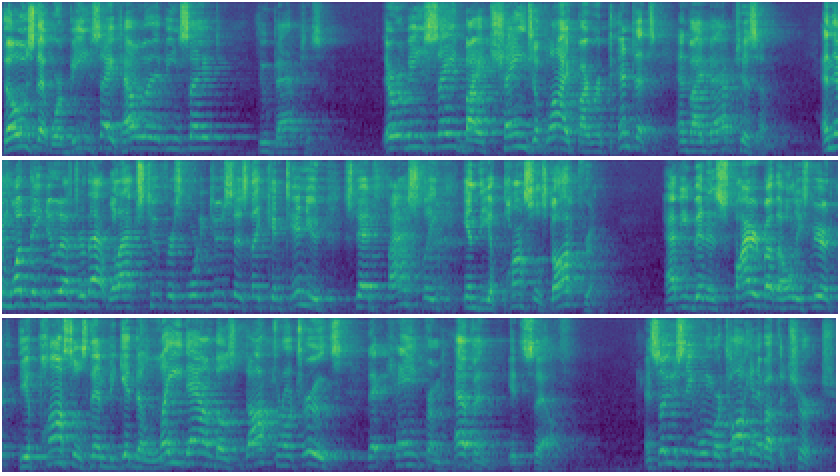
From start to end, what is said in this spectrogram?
those that were being saved. How were they being saved? Through baptism. They were being saved by a change of life, by repentance, and by baptism. And then what they do after that? Well, Acts 2, verse 42 says they continued steadfastly in the apostles' doctrine. Having been inspired by the Holy Spirit, the apostles then begin to lay down those doctrinal truths that came from heaven itself. And so you see, when we're talking about the church,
